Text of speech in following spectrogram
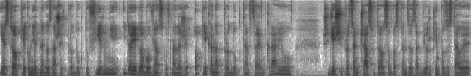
Jest to opiekun jednego z naszych produktów w firmie i do jego obowiązków należy opieka nad produktem w całym kraju. 30% czasu ta osoba spędza za biurkiem, pozostały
